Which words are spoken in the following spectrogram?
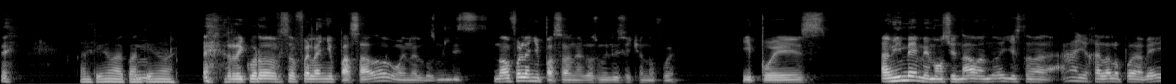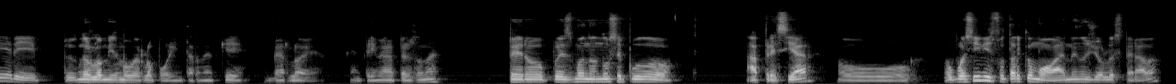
Continúa, continúa. recuerdo eso fue el año pasado o en el 2010. No, fue el año pasado, en el 2018 no fue. Y pues a mí me, me emocionaba, ¿no? Yo estaba, ay, ojalá lo pueda ver y pues no es lo mismo verlo por internet que verlo en, en primera persona. Pero pues bueno, no se pudo apreciar o, o pues sí disfrutar como al menos yo lo esperaba.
